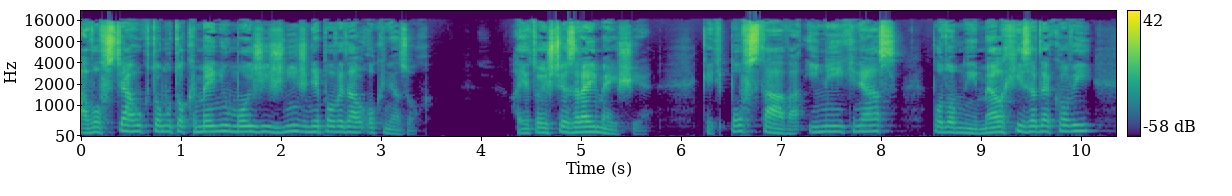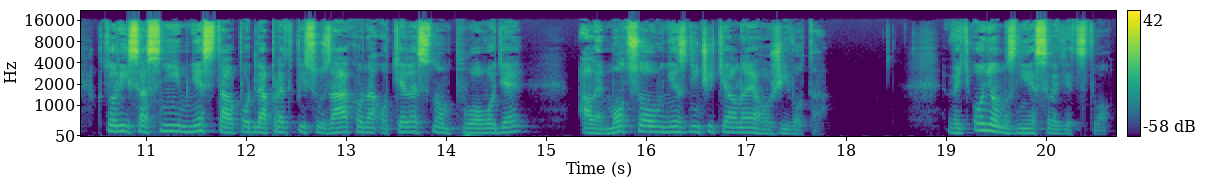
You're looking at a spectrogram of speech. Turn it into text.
a vo vzťahu k tomuto kmeňu Mojžiš nič nepovedal o kňazoch. A je to ešte zrejmejšie, keď povstáva iný kňaz, podobný Melchizedekovi, ktorý sa s ním nestal podľa predpisu zákona o telesnom pôvode, ale mocou nezničiteľného života. Veď o ňom znie svedectvo.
